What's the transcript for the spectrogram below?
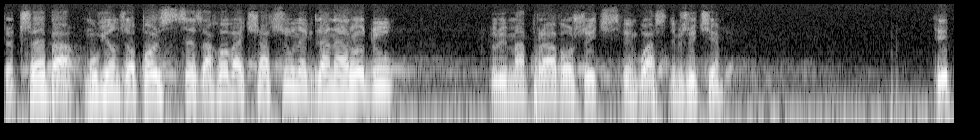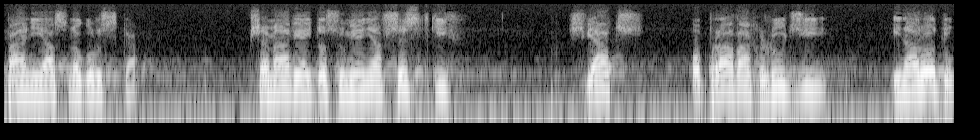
że trzeba, mówiąc o Polsce, zachować szacunek dla narodu, który ma prawo żyć swym własnym życiem. Ty, Pani Jasnogórska, przemawiaj do sumienia wszystkich, świadcz o prawach ludzi i narodu,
